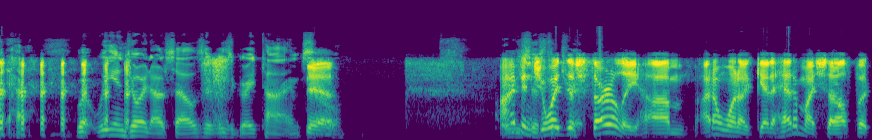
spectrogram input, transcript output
Yeah. But we enjoyed ourselves. It was a great time. So Yeah. I've was just a enjoyed this thoroughly. Um, I don't want to get ahead of myself, but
